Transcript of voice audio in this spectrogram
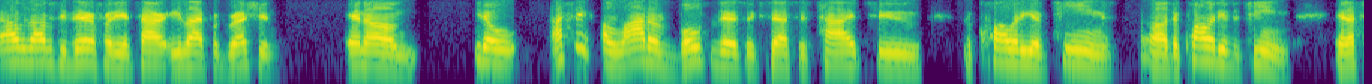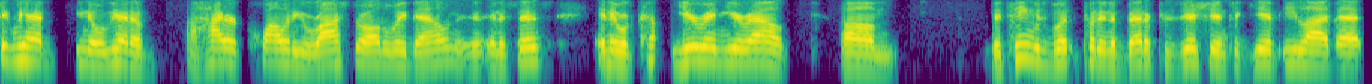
I was obviously there for the entire Eli progression. And um you know I think a lot of both of their success is tied to the quality of teams, uh, the quality of the team. And I think we had, you know, we had a, a higher quality roster all the way down in, in a sense. And they were year in, year out. Um, the team was put, put in a better position to give Eli that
